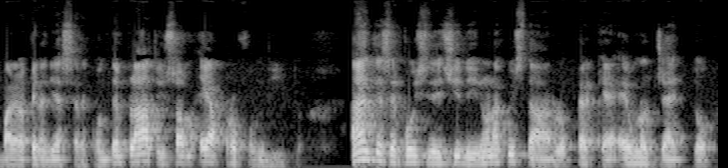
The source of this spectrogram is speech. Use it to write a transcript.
vale la pena di essere contemplato, insomma, è approfondito anche se poi si decide di non acquistarlo perché è un oggetto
